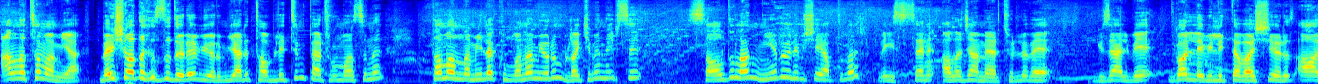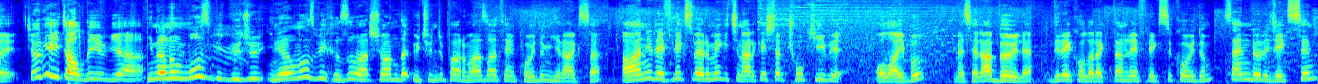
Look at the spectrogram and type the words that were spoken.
anlatamam ya. Ben şu anda hızlı dönemiyorum. Yani tabletin performansını tam anlamıyla kullanamıyorum. Rakibin hepsi saldı lan. Niye böyle bir şey yaptılar? Reis seni alacağım her türlü ve güzel bir golle birlikte başlıyoruz. Abi çok heyecanlıyım ya. İnanılmaz bir gücü, inanılmaz bir hızı var. Şu anda üçüncü parmağı zaten koydum yine aksa. Ani refleks vermek için arkadaşlar çok iyi bir olay bu. Mesela böyle. Direkt olaraktan refleksi koydum. Sen de öleceksin.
